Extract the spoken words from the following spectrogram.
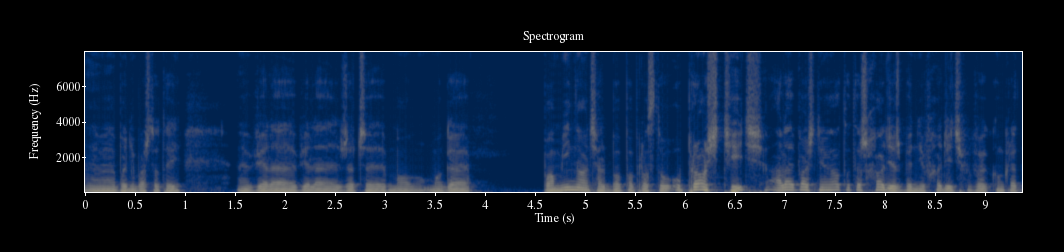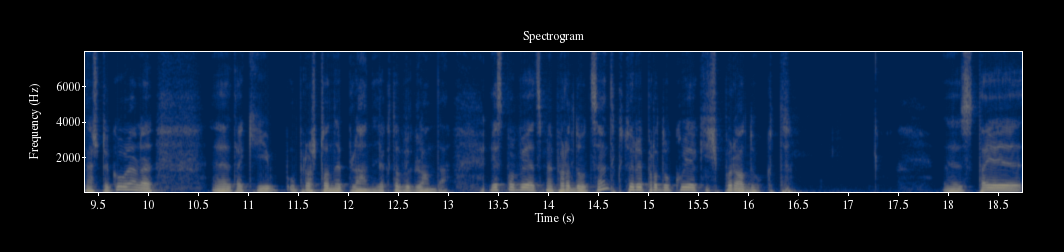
e, ponieważ tutaj wiele, wiele rzeczy mo mogę pominąć albo po prostu uprościć, ale właśnie o to też chodzi, żeby nie wchodzić w konkretne szczegóły, ale e, taki uproszczony plan, jak to wygląda. Jest powiedzmy producent, który produkuje jakiś produkt. Staje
